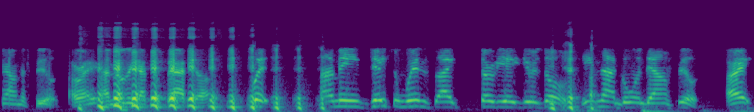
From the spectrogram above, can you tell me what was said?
down the field. All right, I know they got the backup, but I mean, Jason Witten's like 38 years old. He's not going downfield. All right,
